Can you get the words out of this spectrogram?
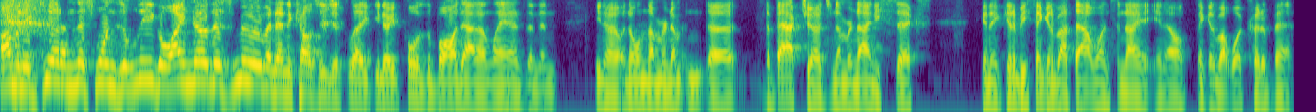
I'm going to get him. This one's illegal. I know this move. And then Kelce just like, you know, he pulls the ball down and lands. And then, you know, an old number, uh, the back judge, number 96, gonna, gonna be thinking about that one tonight, you know, thinking about what could have been.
